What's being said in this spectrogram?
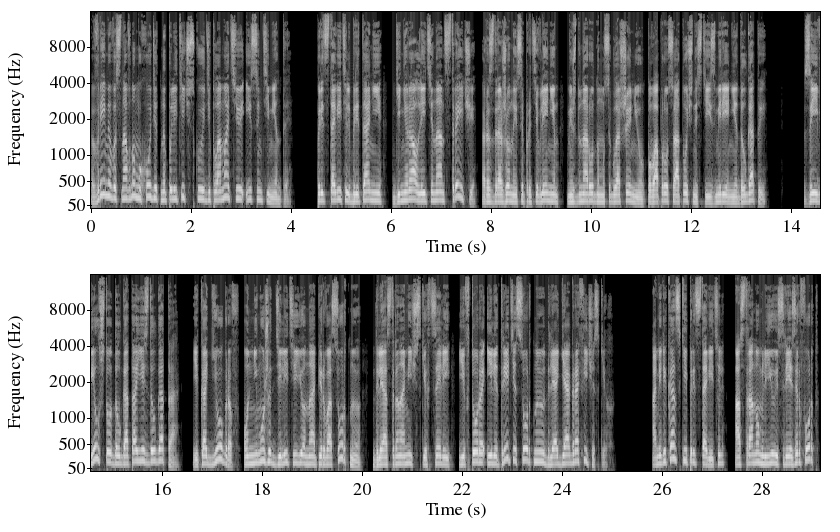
Время в основном уходит на политическую дипломатию и сантименты. Представитель Британии генерал-лейтенант Стрейчи, раздраженный сопротивлением международному соглашению по вопросу о точности измерения долготы, заявил, что долгота есть долгота, и как географ он не может делить ее на первосортную для астрономических целей и второ- или третьесортную для географических. Американский представитель, астроном Льюис Резерфорд,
